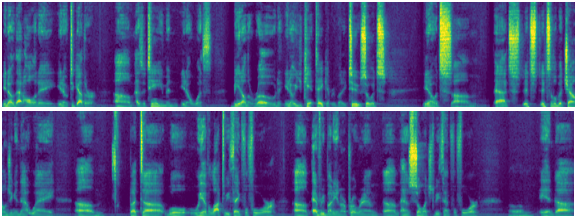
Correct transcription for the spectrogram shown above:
you know, that holiday, you know, together um, as a team. And you know, with being on the road, you know, you can't take everybody too. So it's, you know, it's um, yeah, it's it's it's a little bit challenging in that way. Um, but uh, we'll we have a lot to be thankful for. Um, everybody in our program um, has so much to be thankful for. Um, and uh,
